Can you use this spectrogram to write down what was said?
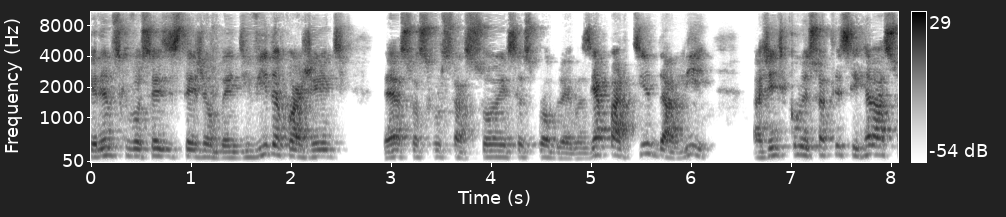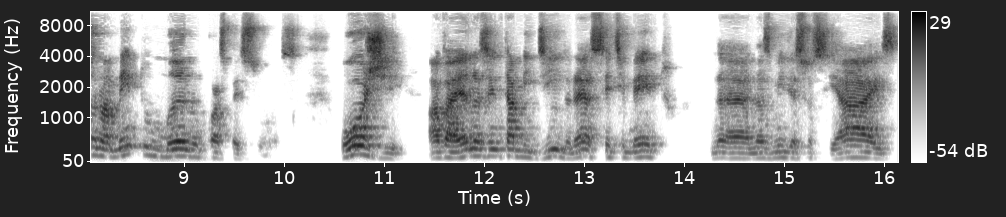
Queremos que vocês estejam bem. Divida com a gente né, suas frustrações, seus problemas. E a partir dali, a gente começou a ter esse relacionamento humano com as pessoas. Hoje, a Havaianas, a gente está medindo né, sentimento na, nas mídias sociais,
